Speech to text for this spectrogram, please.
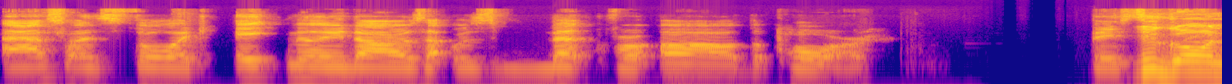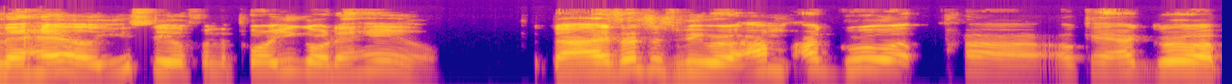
asked and stole like eight million dollars that was meant for uh the poor. Basically. You going to hell? You steal from the poor, you go to hell, guys. Let's just be real. I'm I grew up uh okay. I grew up.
